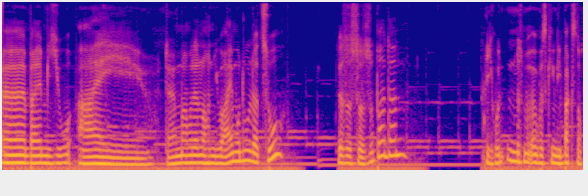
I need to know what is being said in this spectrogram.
Äh, beim UI. Da machen wir dann noch ein UI-Modul dazu. Das ist so super dann. Hier unten müssen wir irgendwas gegen die Bugs noch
